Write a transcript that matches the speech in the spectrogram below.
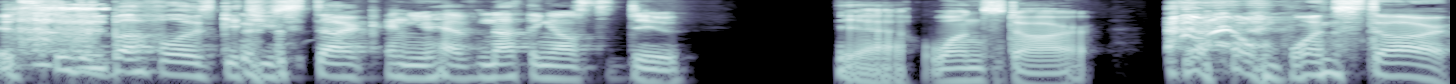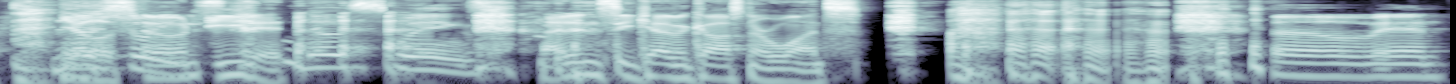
It's stupid buffaloes get you stuck and you have nothing else to do. yeah, one star. One star. No Yellowstone, swings. eat it. No swings. I didn't see Kevin Costner once. oh man.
